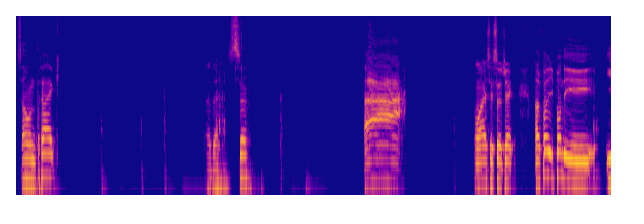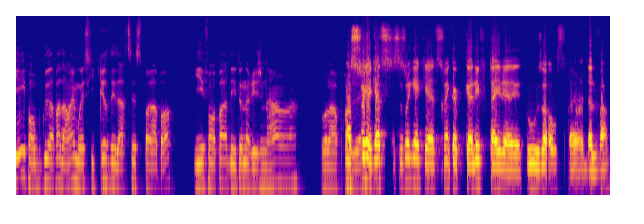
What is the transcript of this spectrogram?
Soundtrack. Attends, ça. Ah! Ouais, c'est ça, check. Dans le fond, ils font des. EA, ils font beaucoup d'affaires dans même où est-ce qu'ils crissent des artistes par rapport. Puis ils font faire des tunes originales pour leur Ah, c'est sûr projet. que quand tu, c'est sûr que tu fais un copier-coller, faut que t'ailles le goût aux autres euh, de le vendre.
